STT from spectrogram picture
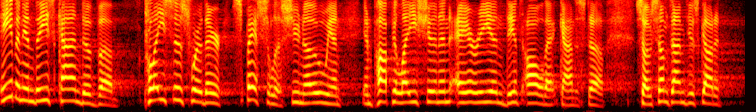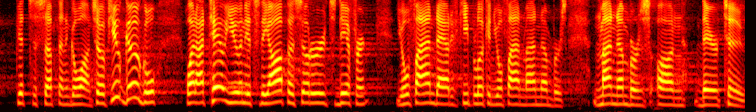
even in these kind of uh, places where they're specialists, you know, in, in population and area and dense, all that kind of stuff. So sometimes you just got to get to something and go on. So if you Google what I tell you and it's the opposite or it's different, you'll find out. If you keep looking, you'll find my numbers, my numbers on there too.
